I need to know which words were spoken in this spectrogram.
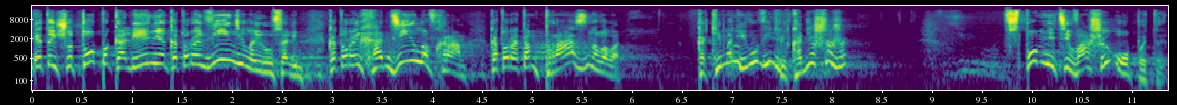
Это еще то поколение, которое видело Иерусалим, которое ходило в храм, которое там праздновало. Каким они его видели? Конечно же. Вспомните ваши опыты.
